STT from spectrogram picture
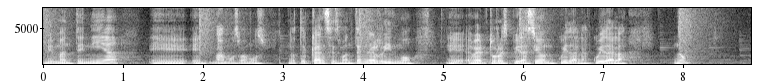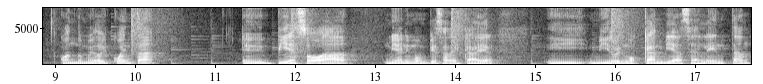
me mantenía, eh, vamos, vamos, no te canses, mantén el ritmo, eh, a ver, tu respiración, cuídala, cuídala, ¿no? Cuando me doy cuenta, empiezo a, mi ánimo empieza a decaer y mi ritmo cambia, se alenta,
